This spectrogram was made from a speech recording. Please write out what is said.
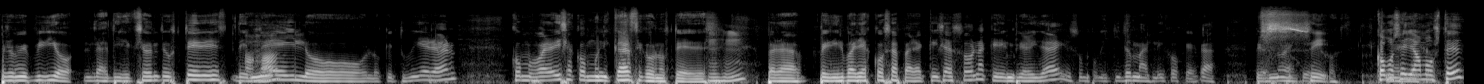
Pero me pidió la dirección de ustedes, de Ajá. mail o lo que tuvieran, como para ella comunicarse con ustedes, para pedir varias cosas para aquella zona que en realidad es un poquitito más lejos que acá, pero no es Sí. lejos. ¿Cómo se llama usted?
